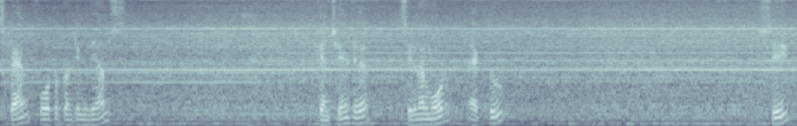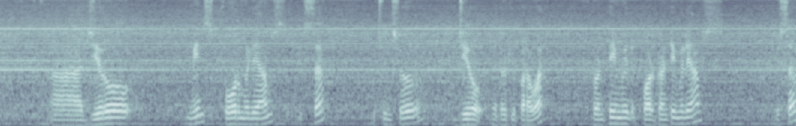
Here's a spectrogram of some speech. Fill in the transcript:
span 4 to 20 milliamps. Can change here. Signal mode active. See uh, 0 means 4 milliamps. It's a which will show 0 meter cube per hour. 20 mil for 20 milliamps it's a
